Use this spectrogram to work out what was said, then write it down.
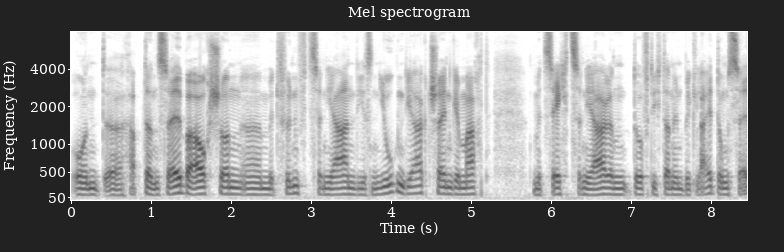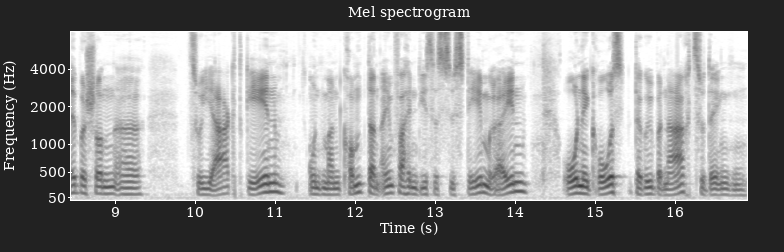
und äh, habe dann selber auch schon äh, mit 15 Jahren diesen Jugendjagdschein gemacht. Mit 16 Jahren durfte ich dann in Begleitung selber schon äh, zur Jagd gehen und man kommt dann einfach in dieses System rein, ohne groß darüber nachzudenken.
